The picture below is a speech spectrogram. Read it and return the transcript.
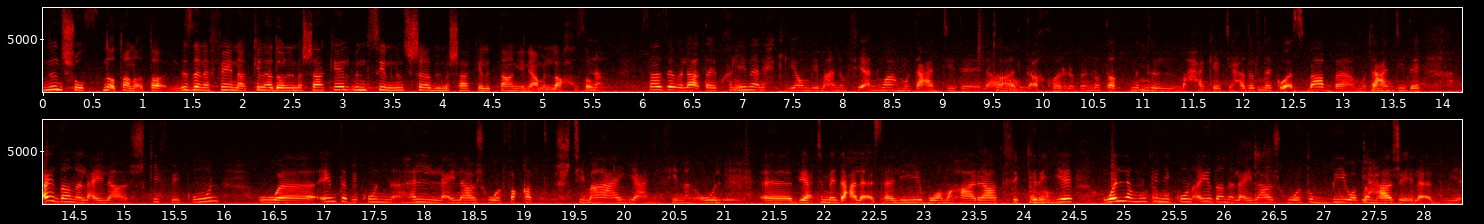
نشوف نقطة نقطة. إذا نفينا كل هدول المشاكل بنصير نشتغل بالمشاكل الثانية اللي عم نلاحظها. نعم. استاذه ولاء طيب خلينا نحكي اليوم بما أنه في أنواع متعددة للتأخر بالنطق مثل ما حكيتي حضرتك وأسباب متعددة. أيضا العلاج كيف بيكون؟ وإمتى بيكون هل العلاج هو فقط اجتماعي؟ يعني فينا نقول آه، بيعتمد على أساليب ومهارات فكرية ولا ممكن يكون أيضا العلاج هو طبي وبحاجة إلى أدوية؟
